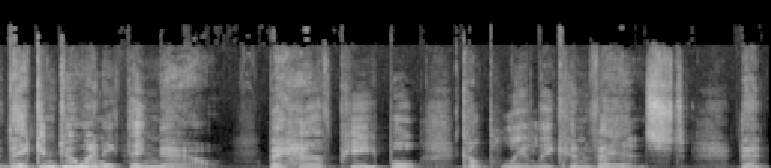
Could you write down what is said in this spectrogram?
They can do anything now. They have people completely convinced that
